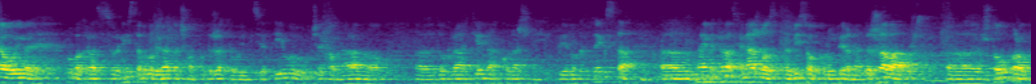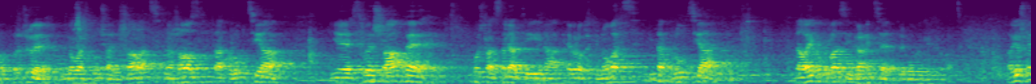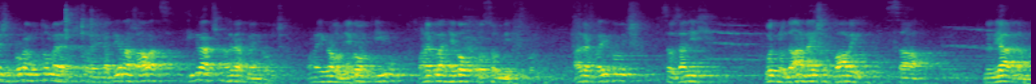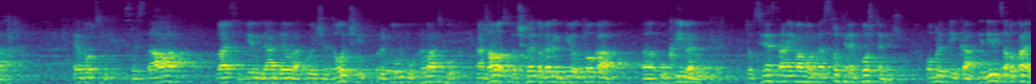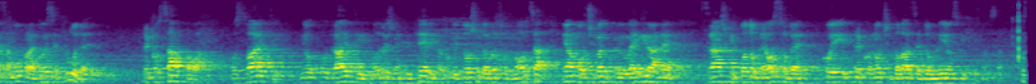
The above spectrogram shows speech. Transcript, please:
Evo u ime kluba Hrvatskih suverenista vrlo vjerojatno ćemo podržati ovu inicijativu. Čekamo naravno e, do kraja tjedna konačni prijedlog teksta. E, naime, Hrvatska je nažalost visoko korumpirana država, e, što upravo potvrđuje i ovaj slučaj Žalac. Nažalost, ta korupcija je svoje šape počela stavljati na europski novac i ta korupcija daleko prelazi granice Republike Hrvatske. Još veći problem u tome što je Gabriela Žalac igrač Andreja Plenkovića. Ona je igrala u njegovom timu, ona je bila njegov osobni izbor. Andrej Plenković se u zadnjih godinu dana najviše hvali sa milijardama europskih sredstava, 22 milijarde eura koji će doći u Republiku Hrvatsku. Nažalost, očigledno velik dio toga uh, u krive ruke. Dok s jedne strane imamo na stotine poštenih obrtnika, jedinica lokalne samouprave koje se trude preko SAP-ova ostvariti odraditi određene kriterije kako bi došli do europskog novca, imamo očigledno privilegirane stranačke podobne osobe koji preko noći dolaze do milijunskih iznosa.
